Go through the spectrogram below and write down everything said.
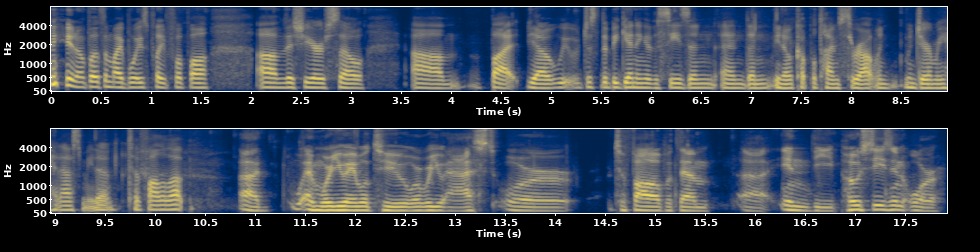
you know, both of my boys played football um, this year, so. Um, but yeah, we were just the beginning of the season, and then you know a couple times throughout when when Jeremy had asked me to to follow up. Uh, and were you able to, or were you asked, or to follow up with them uh, in the postseason or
